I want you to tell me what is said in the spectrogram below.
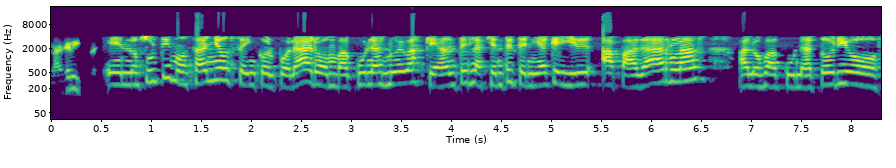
la, gripe. En los últimos años se incorporaron vacunas nuevas que antes la gente tenía que ir a pagarlas a los vacunatorios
